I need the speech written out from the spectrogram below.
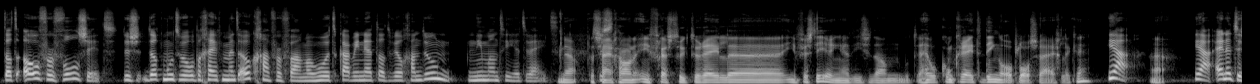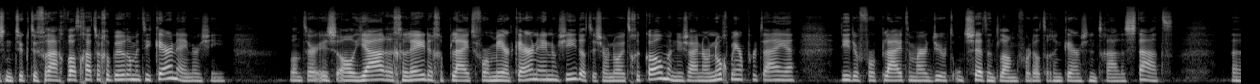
dat overvol zit. Dus dat moeten we op een gegeven moment ook gaan vervangen. Hoe het kabinet dat wil gaan doen, niemand die het weet. Ja, dat dus zijn gewoon infrastructurele investeringen die ze dan moeten heel concrete dingen oplossen eigenlijk. Hè? Ja. ja. Ja, en het is natuurlijk de vraag: wat gaat er gebeuren met die kernenergie? Want er is al jaren geleden gepleit voor meer kernenergie. Dat is er nooit gekomen. Nu zijn er nog meer partijen die ervoor pleiten. Maar het duurt ontzettend lang voordat er een kerncentrale staat. Uh,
